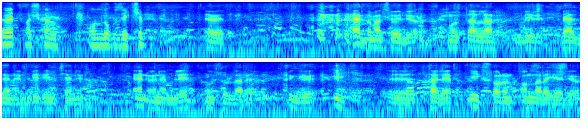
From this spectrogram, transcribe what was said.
Evet başkanım 19 Ekim Evet. Her zaman söylüyorum. Muhtarlar bir beldenin, bir ilçenin en önemli unsurları. Çünkü ilk e, talep, ilk sorun onlara geliyor.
